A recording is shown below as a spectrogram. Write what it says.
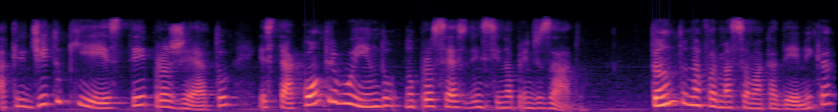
acredito que este projeto está contribuindo no processo de ensino-aprendizado, tanto na formação acadêmica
